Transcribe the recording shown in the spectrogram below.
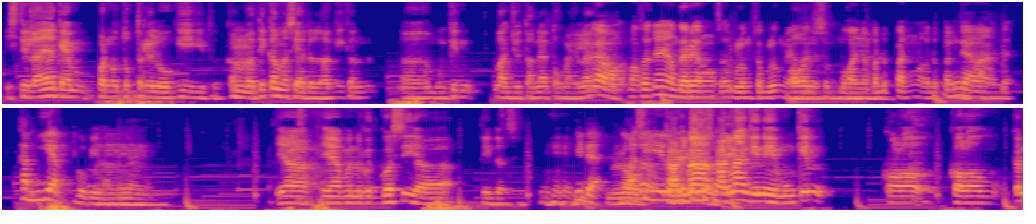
istilahnya kayak penutup trilogi gitu. Kan Hmm. berarti kan masih ada lagi kan eh, mungkin lanjutannya Tom Holland. enggak mak- maksudnya yang dari yang sebelum sebelumnya Oh, sebelumnya. bukan yang ke depan ke depan Enggak ada Kan yet gue bilang. Hmm. Iya, iya. Ya ya menurut gue sih ya tidak sih. Tidak. Belum. Masih lebih karena karena gini mungkin kalau kalau kan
